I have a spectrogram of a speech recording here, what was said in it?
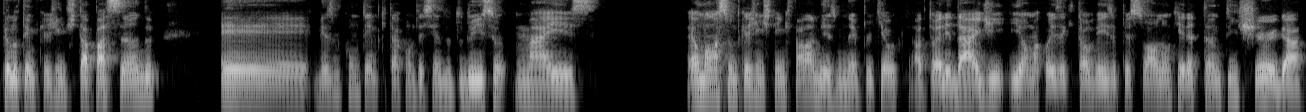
pelo tempo que a gente está passando, é... mesmo com o tempo que está acontecendo tudo isso, mas é um assunto que a gente tem que falar mesmo, né? Porque é atualidade e é uma coisa que talvez o pessoal não queira tanto enxergar.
